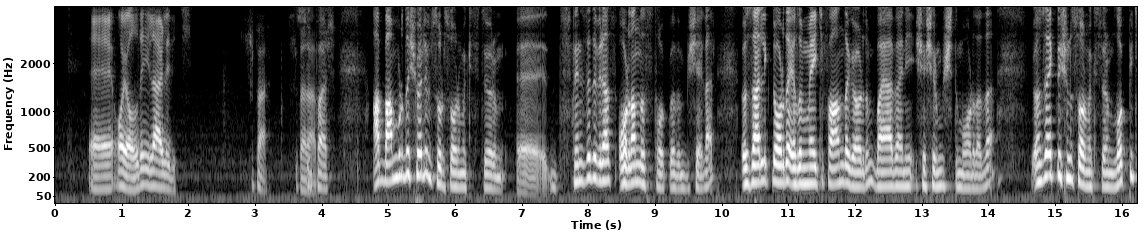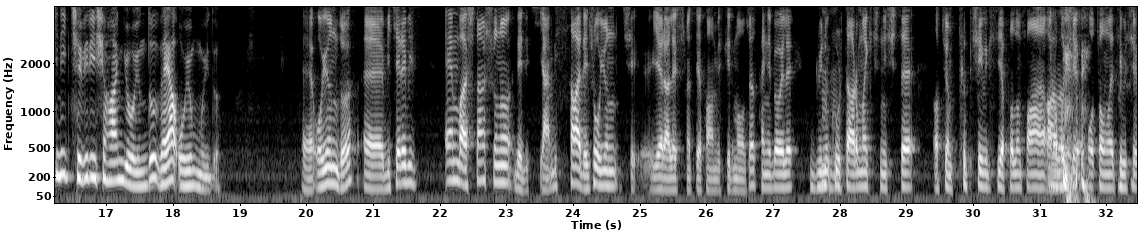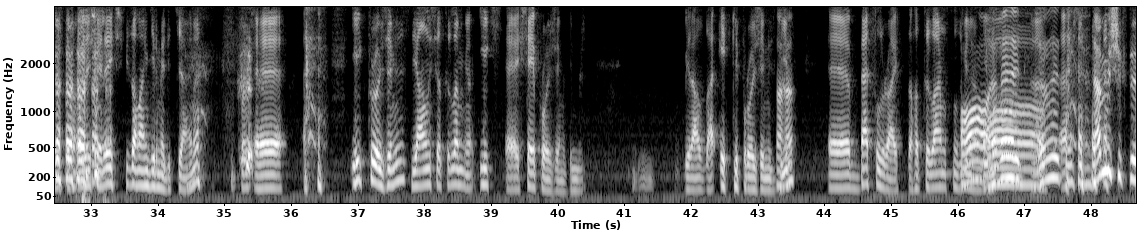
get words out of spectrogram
E, o yolda ilerledik. Süper. Süper, abi. Süper. Abi ben burada şöyle bir soru sormak istiyorum. Ee, sitenizde de biraz oradan da stokladım bir şeyler. Özellikle orada Alan Wake'i falan da gördüm. Bayağı bir hani şaşırmıştım orada da. Özellikle şunu sormak istiyorum. Lockpick'in ilk çeviri işi hangi oyundu veya oyun muydu? e, oyundu. E, bir kere biz en baştan şunu dedik. Yani biz sadece oyun şey, yerelleştirmesi yapan bir firma olacağız. Hani böyle günü Hı hı. kurtarmak için işte atıyorum tıp çevirisi yapalım falan, araba Anladım. çe- otomotiv çevirisi falan öyle şeylere hiçbir zaman girmedik yani. Süper. E, ilk projemiz yanlış hatırlamıyorum. İlk e, şey projemiz diyeyim. Biraz daha etli projemiz diyeyim. Aha. E, Battle Ride'da hatırlar mısınız bilmiyorum. Aa, evet, evet. Sizden mi çıktı?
